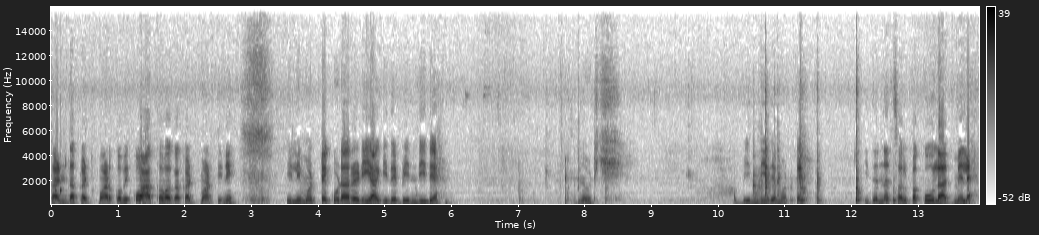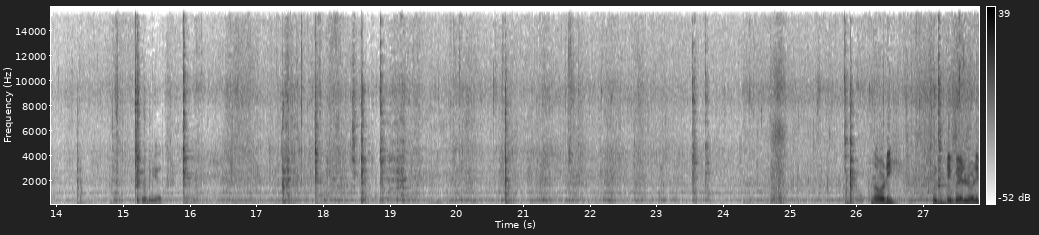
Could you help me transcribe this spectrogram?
ಸಣ್ಣದಾಗಿ ಕಟ್ ಮಾಡ್ಕೋಬೇಕು. ಹಾಕೋವಾಗ ಕಟ್ ಮಾಡ್ತೀನಿ. ಇಲ್ಲಿ ಮೊಟ್ಟೆ ಕೂಡ ರೆಡಿ ಆಗಿದೆ, ಬೆಂದಿದೆ. ನೋಡಿ. ಬೆಂದಿದೆ ಮೊಟ್ಟೆ. ಇದನ್ನು ಸ್ವಲ್ಪ ಕೂಲ್ ಆದಮೇಲೆ ಕುಡಿಯೋದು ನೋಡಿ, ಶುಂಠಿ ಬೆಳ್ಳುಳ್ಳಿ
